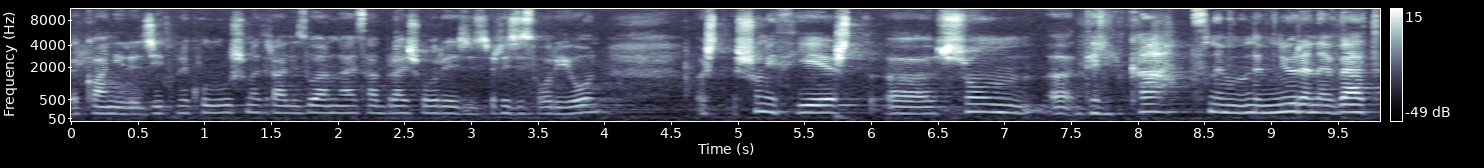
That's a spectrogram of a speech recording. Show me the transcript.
E ka një regji të mrekullueshme të realizuar nga Esat Brajshori, regjisori ynë. Është shumë i thjeshtë, shumë delikat në mënyrën e vet.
